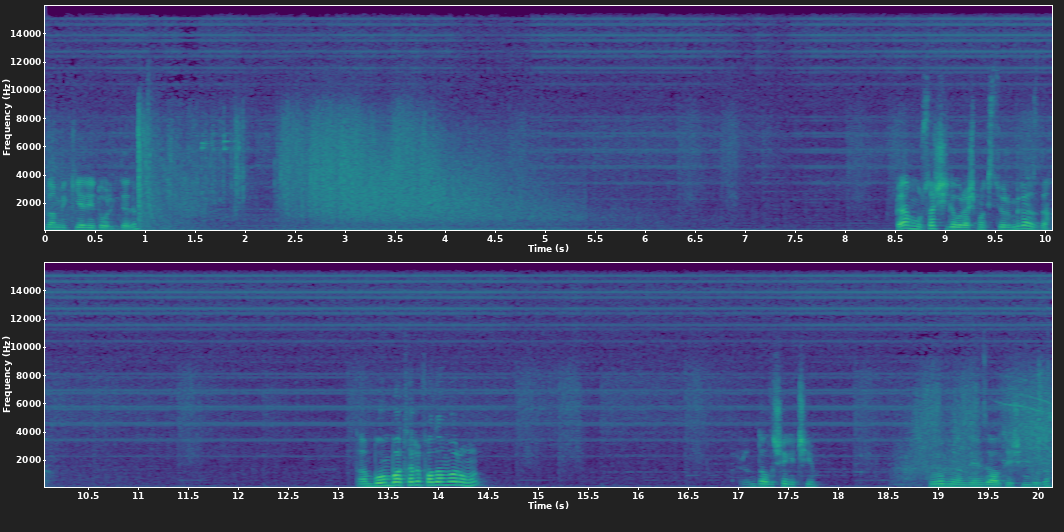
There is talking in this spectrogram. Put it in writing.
Şuradan bir geriye doğru gidelim. Ben Musashi ile uğraşmak istiyorum biraz da. Tam bomba atarı falan var onun. Şunu dalışa geçeyim. Vurulmayan denizaltı için burada.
